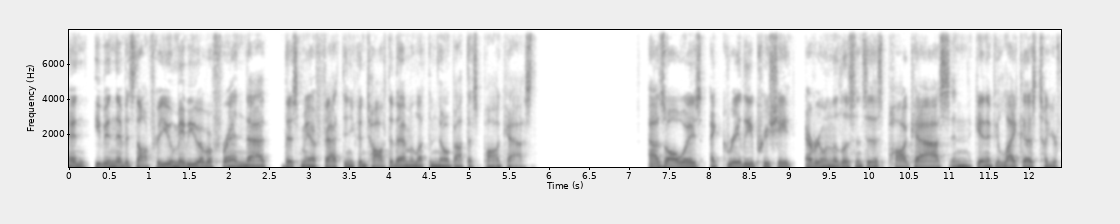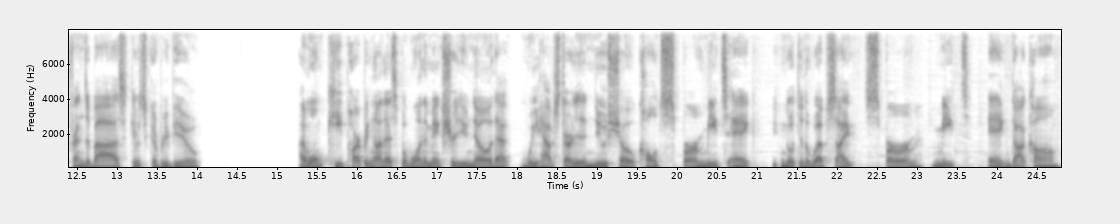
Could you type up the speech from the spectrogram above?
And even if it's not for you, maybe you have a friend that this may affect and you can talk to them and let them know about this podcast. As always, I greatly appreciate everyone that listens to this podcast. And again, if you like us, tell your friends about us, give us a good review. I won't keep harping on this, but want to make sure you know that we have started a new show called Sperm Meets Egg. You can go to the website spermmeetsegg.com.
